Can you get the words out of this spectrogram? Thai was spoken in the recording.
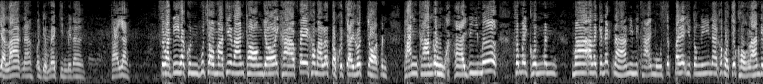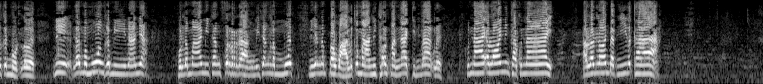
อย่าลาดนะเพราะเดี๋ยวแม่กินไม่ได้ทายังสวัสดีค่ะคุณผู้ชมมาที่ร้านทองย้อยคาเฟ่เข้ามาแล้วตกใจรถจอดเป็นพันคันโอ้ขายดีมากทำไมคนมันมาอะไรกันนักหนานี่มีขายหมูสเต๊ะอยู่ตรงนี้นะเขาบอกเจ้าของร้านเดียวกันหมดเลย นี่แล้วมะม่วงก็มีนะเนี่ย ผลไม้มีทั้งฝรั่ง มีทั้งละมุด มีทั้งน้ำปลาหวานแล้วก็มานี่ทอดมันน่ากินมากเลย คุณนายเอาร้อยหนึ่งค่ะคุณนาย เอาร้อนๆแบบนี้ละค่ะ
